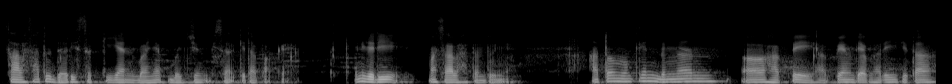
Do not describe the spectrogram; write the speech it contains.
salah satu dari sekian banyak baju yang bisa kita pakai. Ini jadi masalah tentunya. Atau mungkin dengan uh, HP, HP yang tiap hari kita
